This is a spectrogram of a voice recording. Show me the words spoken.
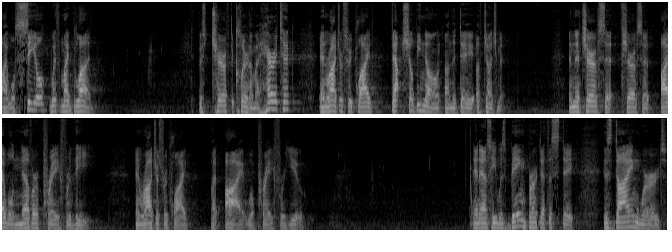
I will seal with my blood. The sheriff declared him a heretic, and Rogers replied, That shall be known on the day of judgment. And the sheriff said, sheriff said, I will never pray for thee. And Rogers replied, But I will pray for you. And as he was being burnt at the stake, his dying words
